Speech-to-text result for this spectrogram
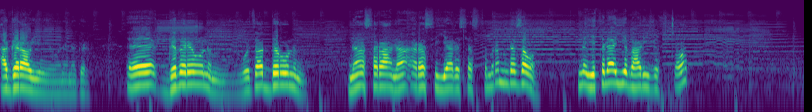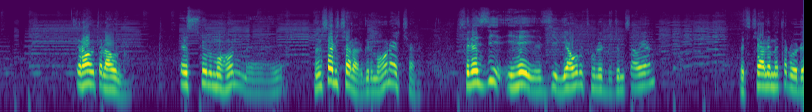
አገራዊ የሆነ ነገር ገበሬውንም ወዛደሩንም ና ስራ ና እረስ እያለ ሲያስተምርም እንደዛው ነው እና የተለያየ ባህሪ ይዞ ሲጫወት ጥላሁን ጥላሁን ነው። እሱን መሆን መምሰል ይቻላል፣ ግን መሆን አይቻልም። ስለዚህ ይሄ እዚህ የአሁኑ ትውልድ ድምፃውያን በተቻለ መጠን ወደ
